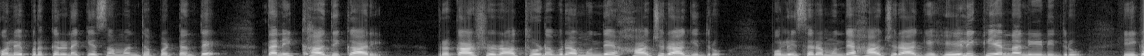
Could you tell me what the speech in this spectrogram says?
ಕೊಲೆ ಪ್ರಕರಣಕ್ಕೆ ಸಂಬಂಧಪಟ್ಟಂತೆ ತನಿಖಾಧಿಕಾರಿ ಪ್ರಕಾಶ್ ರಾಥೋಡ್ ಅವರ ಮುಂದೆ ಹಾಜರಾಗಿದ್ರು. ಪೊಲೀಸರ ಮುಂದೆ ಹಾಜರಾಗಿ ಹೇಳಿಕೆಯನ್ನ ನೀಡಿದ್ರು. ಈಗ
